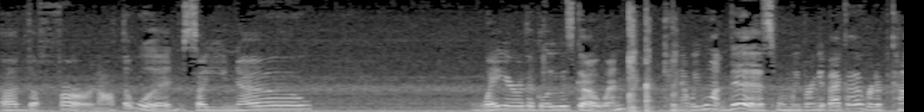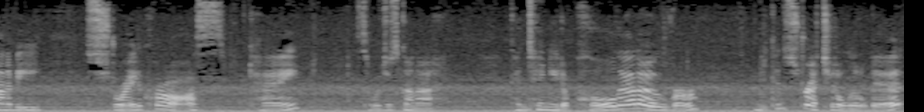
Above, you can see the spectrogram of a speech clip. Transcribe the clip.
of the fur, not the wood, so you know where the glue is going. Okay, now we want this, when we bring it back over, to kind of be straight across, okay? So we're just gonna Continue to pull that over. You can stretch it a little bit.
